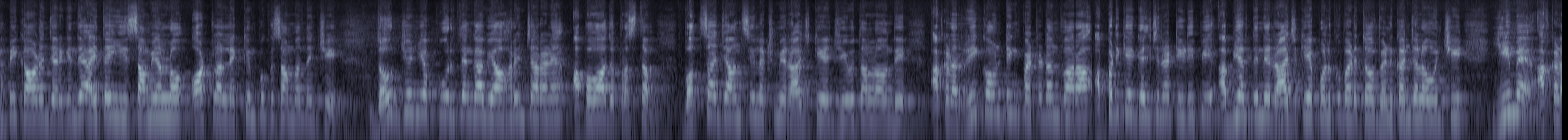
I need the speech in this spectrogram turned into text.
ఎంపీ కావడం జరిగింది. అయితే ఈ సమయంలో ఓట్ల లెక్కింపుకు సంబంధించి దౌర్జన్యపూరితంగా వ్యవహరించారనే అపవాదు ప్రస్తుతం బొత్స ఝాన్సీ లక్ష్మి రాజకీయ జీవితంలో ఉంది. అక్కడ రీకౌంటింగ్ పెట్టడం ద్వారా అప్పటికే గెలిచిన టీడీపీ అభ్యర్థిని రాజకీయ పలుకుబడితో వెనుకంజలో ఉంచి ఈమె అక్కడ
